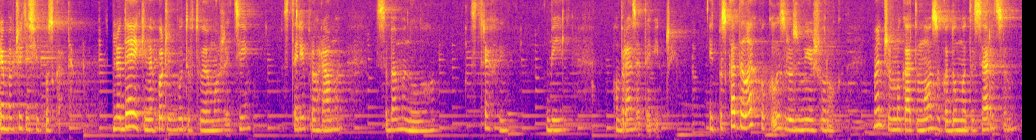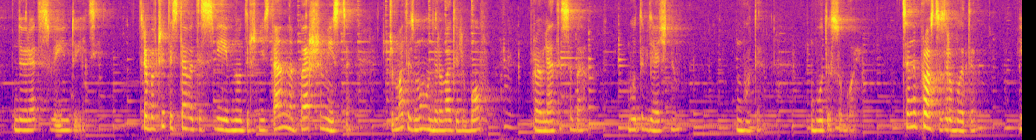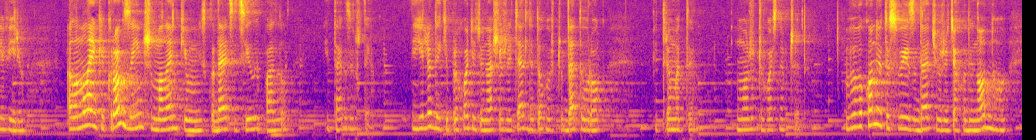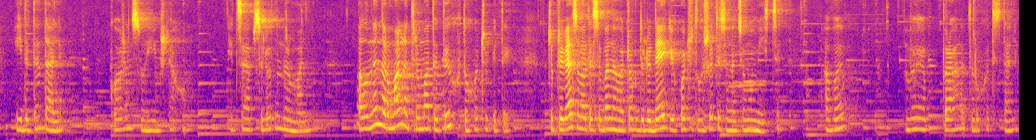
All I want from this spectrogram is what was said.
Треба вчитись відпускати. Людей, які не хочуть бути в твоєму житті, старі програми, себе минулого, страхи, біль, образи та відчай. Відпускати легко, коли зрозумієш урок. Менше вмикати мозок, а думати серцем, довіряти своїй інтуїції. Треба вчитись ставити свій внутрішній стан на перше місце, щоб мати змогу дарувати любов, проявляти себе, бути вдячним, бути, бути собою. Це не просто зробити, я вірю. Але маленький крок за іншим маленьким і складається цілий пазл. І так завжди. Є люди, які приходять у наше життя для того, щоб дати урок, підтримати, може чогось навчити. Ви виконуєте свої задачі у життях один одного і йдете далі, кожен своїм шляхом. І це абсолютно нормально. Але ненормально тримати тих, хто хоче піти, чи прив'язувати себе на гачок до людей, які хочуть лишитися на цьому місці. А ви, ви прагнете рухатись далі.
